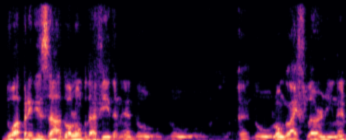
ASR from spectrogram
do aprendizado ao longo da vida, né? do, do, é, do long life learning, né?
